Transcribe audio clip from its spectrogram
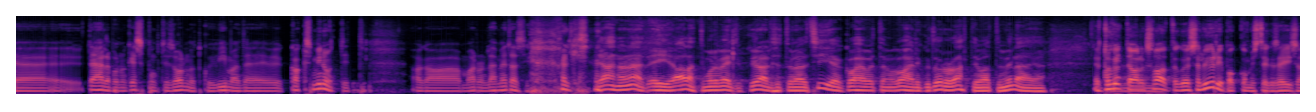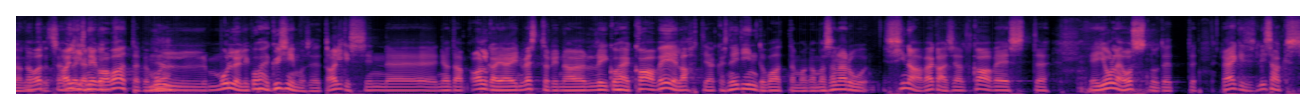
äh, tähelepanu keskpunktis olnud kui viimane kaks minutit. aga ma arvan, lähme edasi jah, no näed, ei alati mulle meeldib, külalised tulevad siia, kohe võtame kohaliku turu lahti, vaatame üle ja et huvitav oleks vaadata, kuidas seal üüripakkumistega seis on. no vot, Algis tegelikult... nagu vaatab ja mul, mul oli kohe küsimus, et Algis siin eh, nii-öelda algaja investorina lõi kohe KV lahti ja hakkas neid hindu vaatama, aga ma saan aru, sina väga sealt KV-st ei ole ostnud, et räägi siis lisaks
